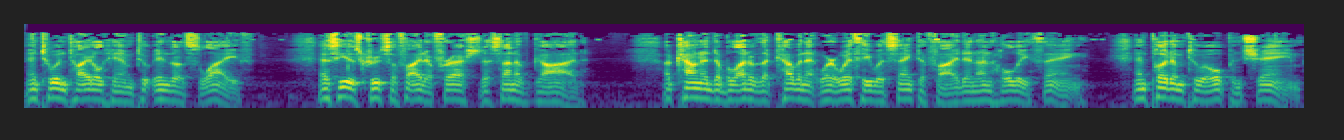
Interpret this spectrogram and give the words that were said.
and to entitle him to endless life, as he is crucified afresh the Son of God, accounted the blood of the covenant wherewith he was sanctified an unholy thing, and put him to open shame,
